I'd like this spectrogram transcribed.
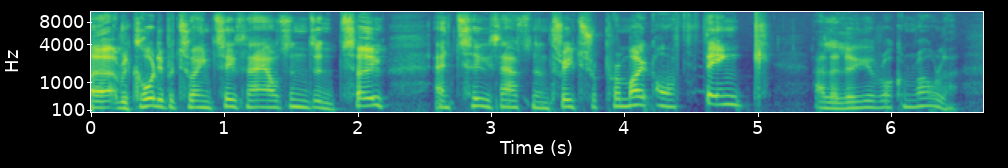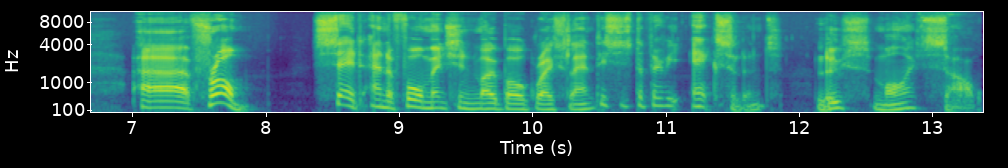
Uh, recorded between 2002 and 2003 to promote, I think, Hallelujah Rock and Roller. Uh, from said and aforementioned Mobile Graceland, this is the very excellent Loose My Soul.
